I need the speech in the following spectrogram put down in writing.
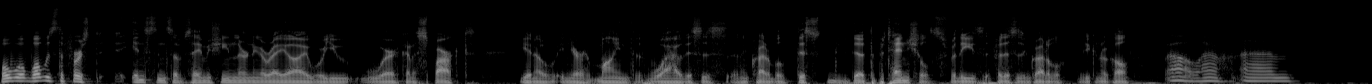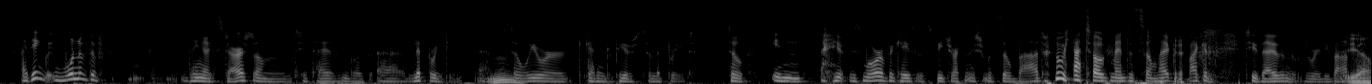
Well, what, what was the first instance of, say, machine learning or AI where you were kind of sparked, you know, in your mind that wow, this is an incredible this the the potentials for these for this is incredible. If you can recall. Oh wow! Um, I think one of the f- thing I started on 2000 was uh, lip reading. Um, So Mm. we were getting computers to lip read. So in it was more of a case of speech recognition was so bad we had to augment it somehow. Because back in 2000 it was really bad. Yeah.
